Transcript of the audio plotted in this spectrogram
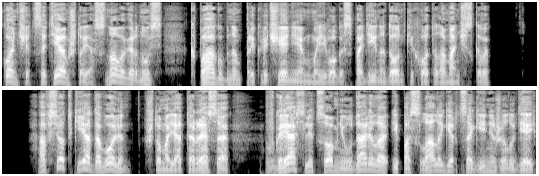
кончится тем, что я снова вернусь к пагубным приключениям моего господина Дон Кихота Ломанческого. А все-таки я доволен, что моя Тереса в грязь лицом не ударила и послала герцогине желудей,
